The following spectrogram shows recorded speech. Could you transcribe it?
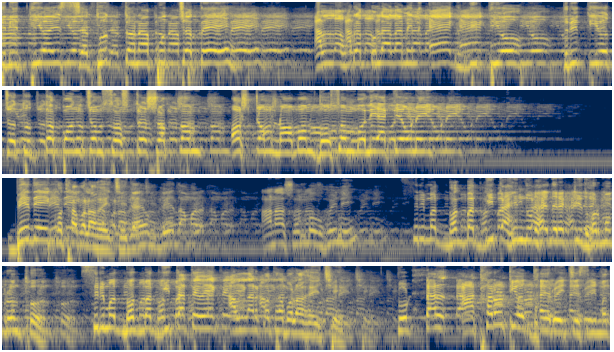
তৃতীয় চতুর্থ না পুচ্ছতে। আল্লাহ রাব্বুল আলামিন এক, দ্বিতীয়, তৃতীয়, চতুর্থ, পঞ্চম, ষষ্ঠ, সপ্তম, অষ্টম, নবম, দশম বলিয়া কেউ নেই। বেদে এই কথা বলা হয়েছে। যাই হোক, বেদ আমার আনা সম্ভব হয়নি। শ্রীমদ ভগবত গীতা হিন্দু ভাইদের একটি ধর্মগ্রন্থ। শ্রীমদ ভগবত গীতাতেও এক আল্লাহর কথা বলা হয়েছে। টোটাল আঠারোটি অধ্যায় রয়েছে শ্রীমদ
